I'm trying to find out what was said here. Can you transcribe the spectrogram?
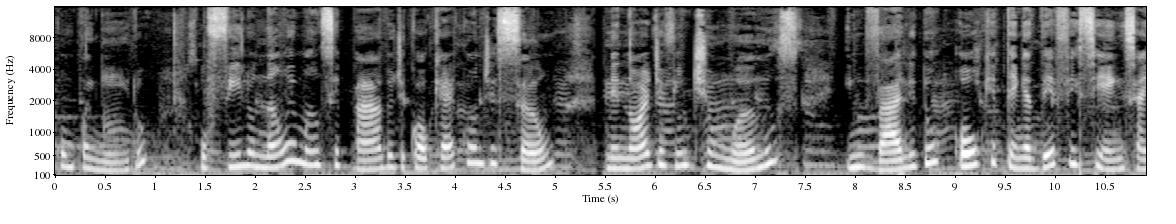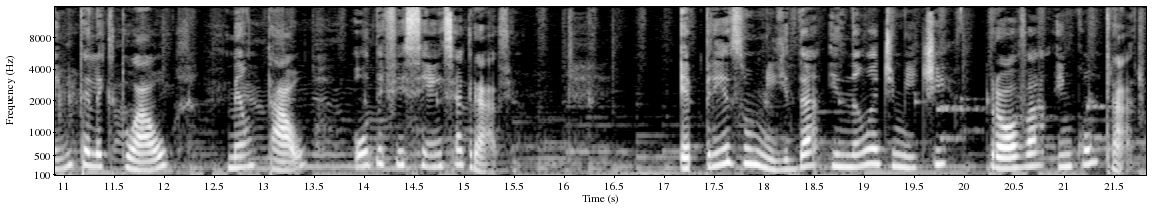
companheiro, o filho não emancipado de qualquer condição, menor de 21 anos, inválido ou que tenha deficiência intelectual, mental ou deficiência grave é presumida e não admite prova em contrário.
